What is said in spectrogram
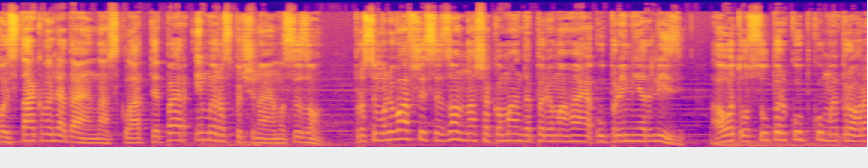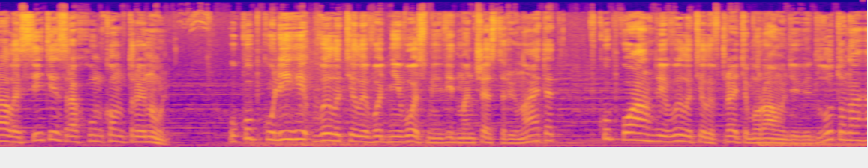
Ось так виглядає наш склад тепер, і ми розпочинаємо сезон. Просимулювавши сезон, наша команда перемагає у прем'єр-лізі, а от у суперкубку ми програли Сіті з рахунком 3-0. У Кубку Ліги вилетіли в 1-8 від Манчестер Юнайтед, в Кубку Англії вилетіли в третьому раунді від Лутона,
